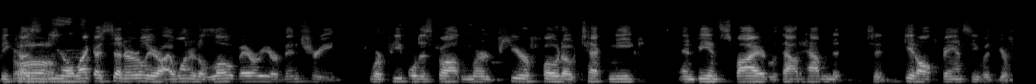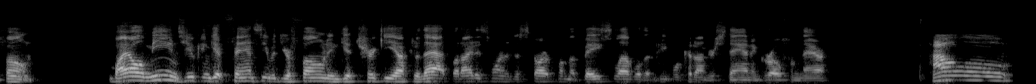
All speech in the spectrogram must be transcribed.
Because, Oh. you know, like I said earlier, I wanted a low barrier of entry where people just go out and learn pure photo technique and be inspired without having to, to get all fancy with your phone. By all means, you can get fancy with your phone and get tricky after that, but I just wanted to start from a base level that people could understand and grow from there. How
